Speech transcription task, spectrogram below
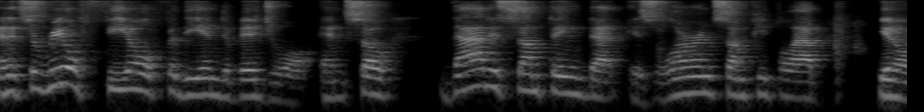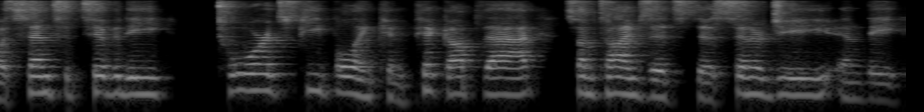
And it's a real feel for the individual. And so that is something that is learned. Some people have, you know, a sensitivity towards people and can pick up that. Sometimes it's the synergy and the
